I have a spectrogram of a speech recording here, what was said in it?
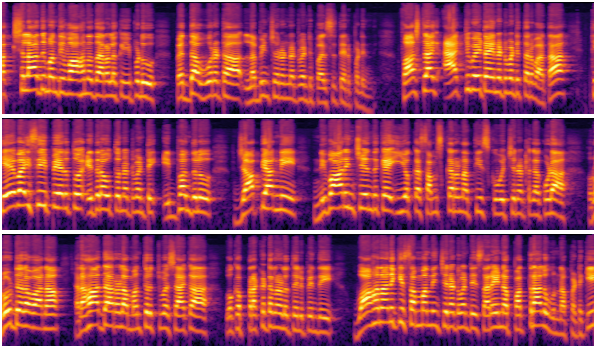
లక్షలాది మంది వాహనదారులకు ఇప్పుడు పెద్ద ఊరట లభించనున్నటువంటి పరిస్థితి ఏర్పడింది. ఫాస్టాగ్ యాక్టివేట్ అయినటువంటి తర్వాత కేవైసీ పేరుతో ఎదురవుతున్నటువంటి ఇబ్బందులు జాప్యాన్ని నివారించేందుకే ఈ యొక్క సంస్కరణ తీసుకువచ్చినట్లుగా కూడా రోడ్డు రవాణా రహదారుల మంత్రిత్వ శాఖ ఒక ప్రకటనలో తెలిపింది. వాహనానికి సంబంధించినటువంటి సరైన పత్రాలు ఉన్నప్పటికీ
